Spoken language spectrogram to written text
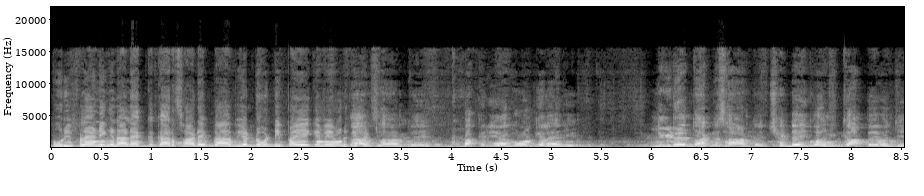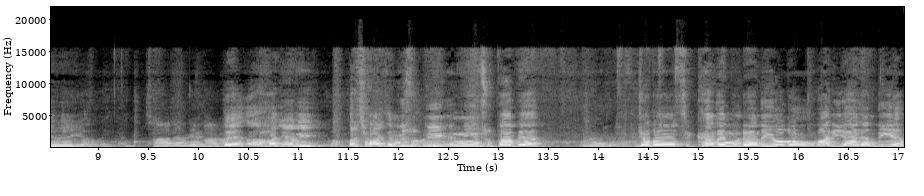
ਪੂਰੀ ਪਲੈਨਿੰਗ ਨਾਲ ਇੱਕ ਘਰ ਸਾਡੇ ਗਾਂ ਵੀ ਅੱਡੋ ਅੱਡੀ ਪਏ ਕਿਵੇਂ ਹੋਣਗੇ ਘਰ ਸਾੜ ਤੇ ਬੱਕਰੀਆਂ ਖੋਲ ਕੇ ਲੈ ਗਏ। ਲੀੜੇ ਤੱਕ ਸਾੜ ਤੇ ਛੱਡੇ ਹੀ ਕੋਈ ਨਹੀਂ ਕਾਪੇ ਵੱਜੇ ਹੋਏ ਆ। ਸਾਰਿਆਂ ਦੇ ਤੇ ਹਜੇ ਵੀ ਪ੍ਰਸ਼ਾਸਨ ਵੀ ਸੁੱਤੀ ਨੀਂਦ ਸੁੱਤਾ ਪਿਆ। ਜਦੋਂ ਸਿੱਖਾਂ ਦੇ ਮੁੰਡਿਆਂ ਦੀ ਉਦੋਂ ਵਾਰੀ ਆ ਜਾਂਦੀ ਆ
